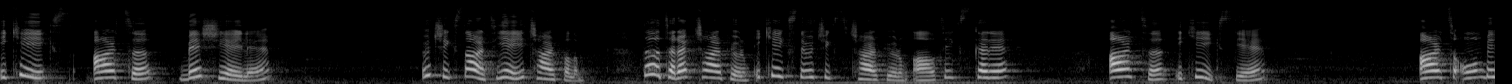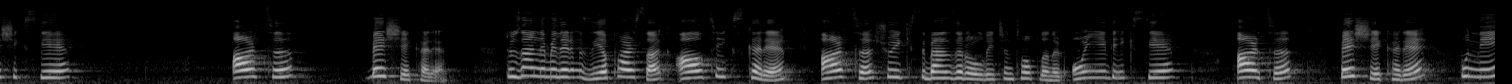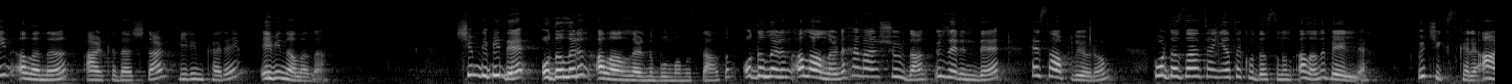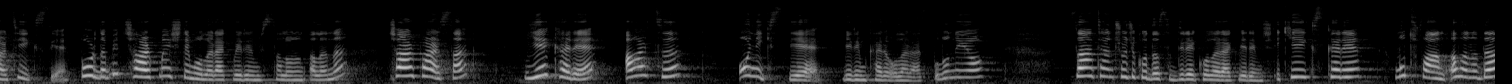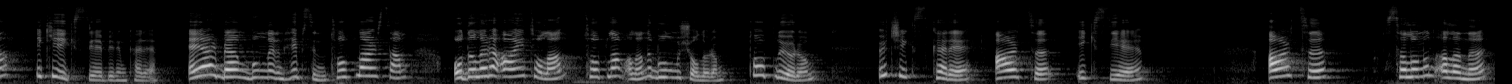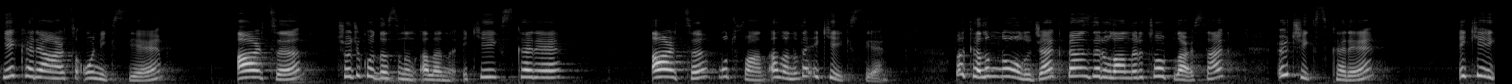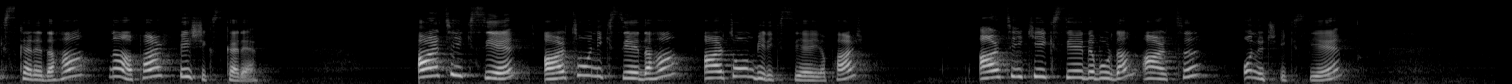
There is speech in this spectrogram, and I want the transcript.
2x artı 5y ile 3x artı y'yi çarpalım. Dağıtarak çarpıyorum. 2x ile 3x çarpıyorum 6x kare artı 2xy artı 15xy artı 5y kare. Düzenlemelerimizi yaparsak 6x kare artı şu ikisi benzer olduğu için toplanır 17xy artı 5y kare. Bu neyin alanı arkadaşlar? Birim kare evin alanı. Şimdi bir de odaların alanlarını bulmamız lazım. Odaların alanlarını hemen şuradan üzerinde hesaplıyorum. Burada zaten yatak odasının alanı belli. 3x kare artı xy. Burada bir çarpma işlemi olarak verilmiş salonun alanı. Çarparsak y kare artı 10xy birim kare olarak bulunuyor. Zaten çocuk odası direkt olarak verilmiş 2x kare. Mutfağın alanı da 2xy birim kare. Eğer ben bunların hepsini toplarsam odalara ait olan toplam alanı bulmuş olurum. Topluyorum. 3x kare artı xy artı salonun alanı y kare artı 10xy artı çocuk odasının alanı 2x kare artı mutfağın alanı da 2xy. Bakalım ne olacak? Benzer olanları toplarsak 3x kare 2x kare daha ne yapar? 5x kare. Artı xy artı 10xy daha artı 11xy yapar. Artı 2xy de buradan artı 13xy.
